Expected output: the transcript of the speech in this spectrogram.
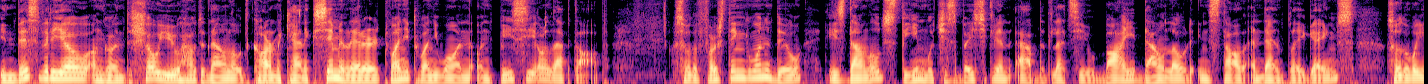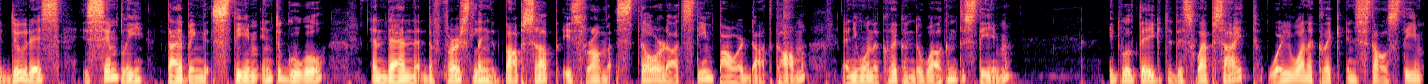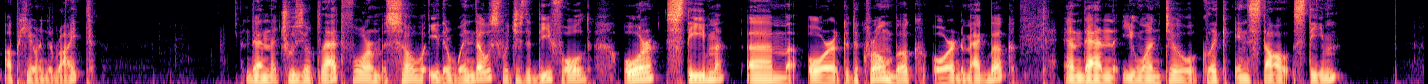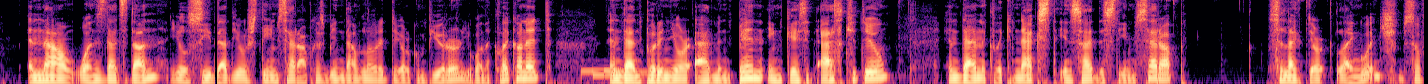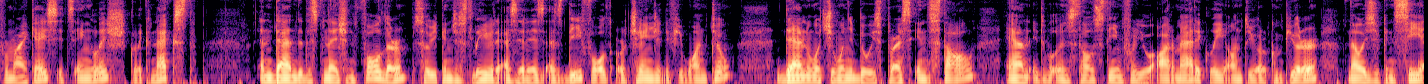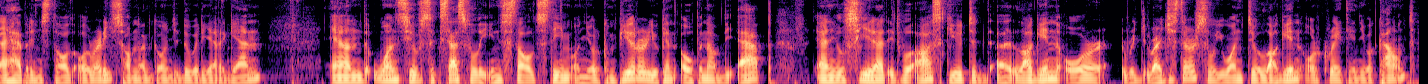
In this video, I'm going to show you how to download Car Mechanic Simulator 2021 on PC or laptop. So the first thing you want to do is download Steam, which is basically an app that lets you buy, download, install, and then play games. So the way you do this is simply typing Steam into Google, and then the first link that pops up is from store.steampowered.com, and you want to click on the Welcome to Steam. It will take you to this website where you want to click Install Steam up here on the right. Then choose your platform, so either Windows, which is the default, or Steam, um, or the Chromebook, or the MacBook. And then you want to click Install Steam. And now, once that's done, you'll see that your Steam setup has been downloaded to your computer. You want to click on it, and then put in your admin PIN in case it asks you to. And then click Next inside the Steam setup. Select your language. So for my case, it's English. Click Next and then the destination folder so you can just leave it as it is as default or change it if you want to. Then what you want to do is press install and it will install steam for you automatically onto your computer. Now as you can see i have it installed already so i'm not going to do it yet again. And once you've successfully installed steam on your computer you can open up the app and you'll see that it will ask you to uh, log in or re register so you want to log in or create a new account.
